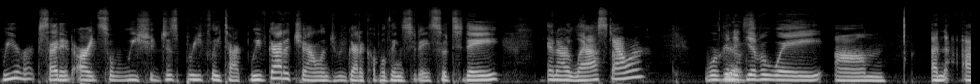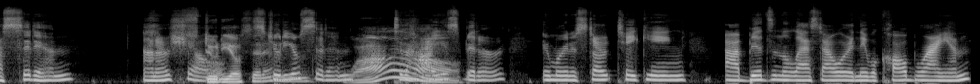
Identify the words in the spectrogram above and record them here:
we are excited. All right, so we should just briefly talk. We've got a challenge. We've got a couple things today. So today, in our last hour, we're going to Yes. give away um, an a sit in on our show. Studio sit-in? Studio sit in. Wow. To the highest bidder, and we're going to start taking uh, bids in the last hour, and they will call Brian.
